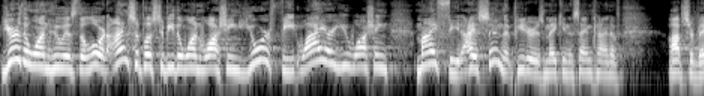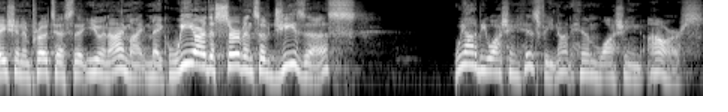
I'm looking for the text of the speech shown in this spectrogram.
You're the one who is the Lord. I'm supposed to be the one washing your feet. Why are you washing my feet? I assume that Peter is making the same kind of observation and protest that you and I might make. We are the servants of Jesus. We ought to be washing his feet, not him washing ours.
